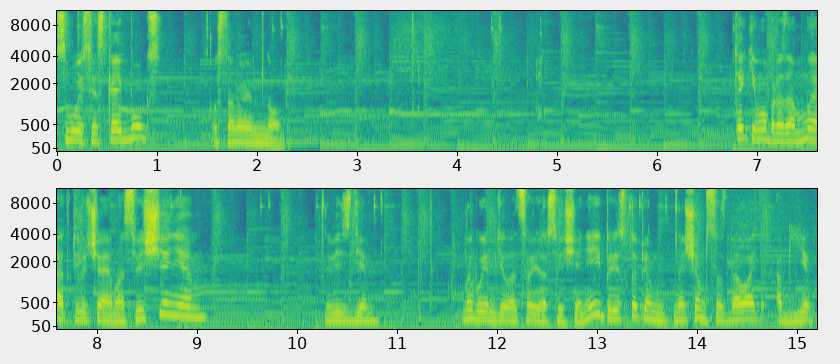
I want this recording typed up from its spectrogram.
В свойстве Skybox установим No. Таким образом мы отключаем освещение везде. Мы будем делать свое освещение и приступим, начнем создавать объект.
